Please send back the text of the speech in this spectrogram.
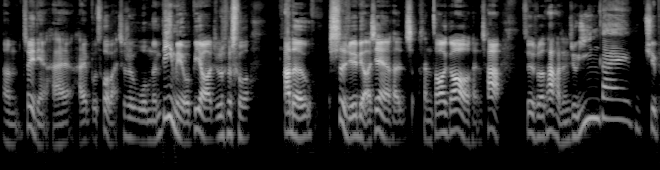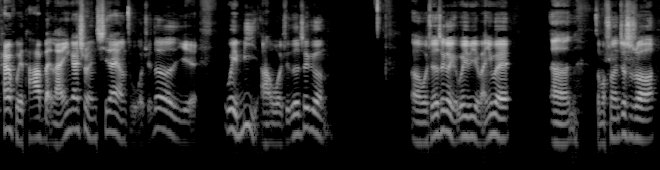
嗯这一点还还不错吧。就是我们并没有必要就是说他的视觉表现很很糟糕很差，所以说他好像就应该去拍回他本来应该受人期待样子。我觉得也。未必啊，我觉得这个，呃，我觉得这个也未必吧，因为，呃，怎么说呢？就是说，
